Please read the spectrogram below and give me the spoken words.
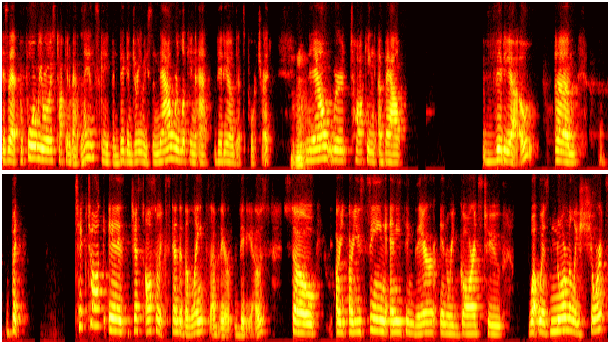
is that before we were always talking about landscape and big and dreamy. So now we're looking at video that's portrait. Mhm. Now we're talking about video, um, but TikTok is just also extended the length of their videos. So are, are you seeing anything there in regards to what was normally shorts,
